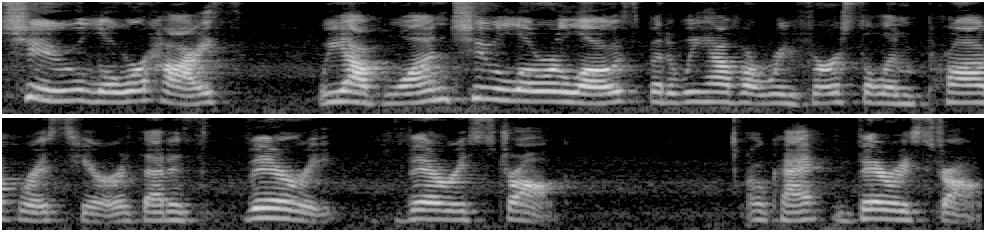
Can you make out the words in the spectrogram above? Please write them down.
two lower highs we have one, two lower lows, but we have a reversal in progress here that is very, very strong. Okay, very strong.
